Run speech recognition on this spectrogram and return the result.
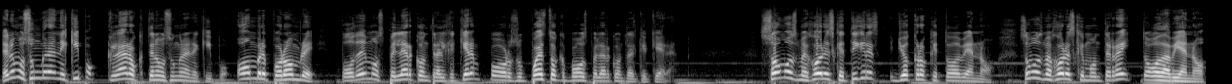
¿tenemos un gran equipo? Claro que tenemos un gran equipo. Hombre por hombre, ¿podemos pelear contra el que quieran? Por supuesto que podemos pelear contra el que quieran. ¿Somos mejores que Tigres? Yo creo que todavía no. ¿Somos mejores que Monterrey? Todavía no.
